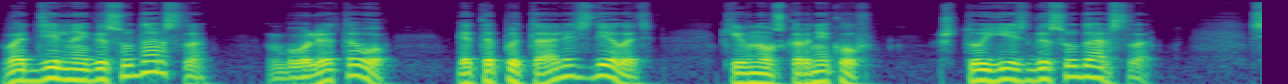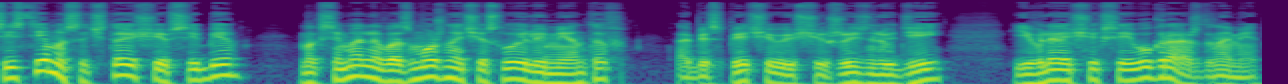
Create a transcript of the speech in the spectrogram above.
в отдельное государство? Более того, это пытались сделать», — кивнул Скорняков. «Что есть государство? Система, сочетающая в себе максимально возможное число элементов, обеспечивающих жизнь людей, являющихся его гражданами,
